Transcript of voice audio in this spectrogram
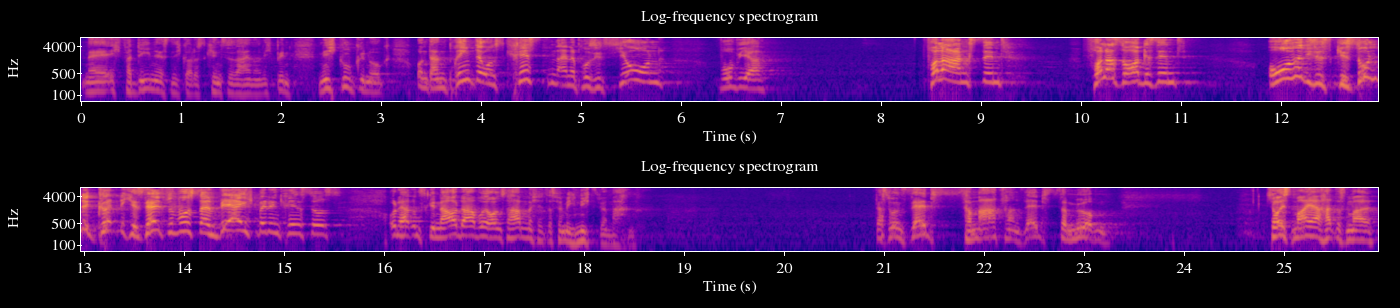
nee, ich verdiene es nicht, Gottes Kind zu sein und ich bin nicht gut genug. Und dann bringt er uns Christen in eine Position, wo wir voller Angst sind, voller Sorge sind, ohne dieses gesunde göttliche Selbstbewusstsein, wer ich bin in Christus. Und er hat uns genau da, wo er uns haben möchte, dass wir mich nichts mehr machen. Dass wir uns selbst zermartern, selbst zermürben. Joyce Meyer hat es mal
